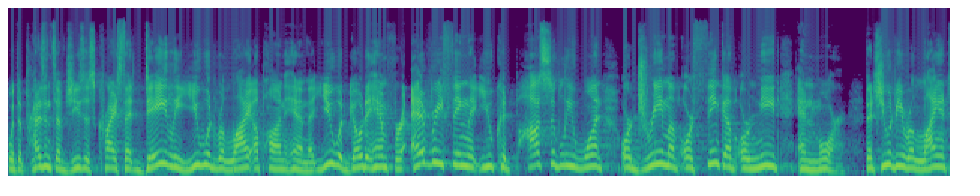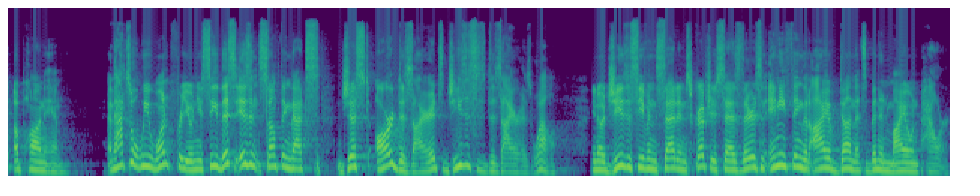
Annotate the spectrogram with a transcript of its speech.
with the presence of Jesus Christ, that daily you would rely upon Him, that you would go to Him for everything that you could possibly want or dream of or think of or need and more, that you would be reliant upon Him. And that's what we want for you. And you see, this isn't something that's just our desire, it's Jesus' desire as well. You know, Jesus even said in Scripture, He says, There isn't anything that I have done that's been in my own power.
